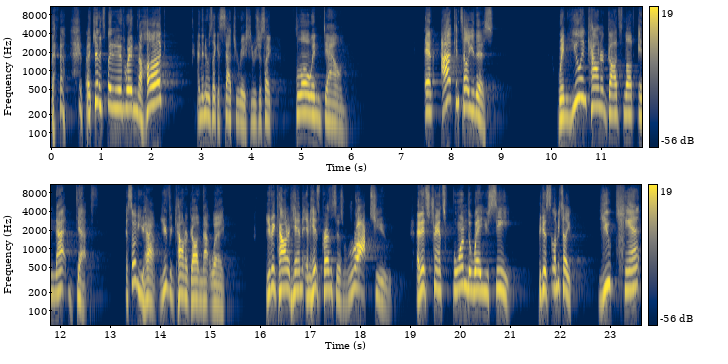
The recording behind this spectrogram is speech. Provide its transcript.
I can't explain it any way than the hug. And then it was like a saturation. It was just like flowing down. And I can tell you this when you encounter God's love in that depth, and some of you have, you've encountered God in that way. You've encountered Him, and His presence has rocked you, and it's transformed the way you see. Because let me tell you, you can't,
